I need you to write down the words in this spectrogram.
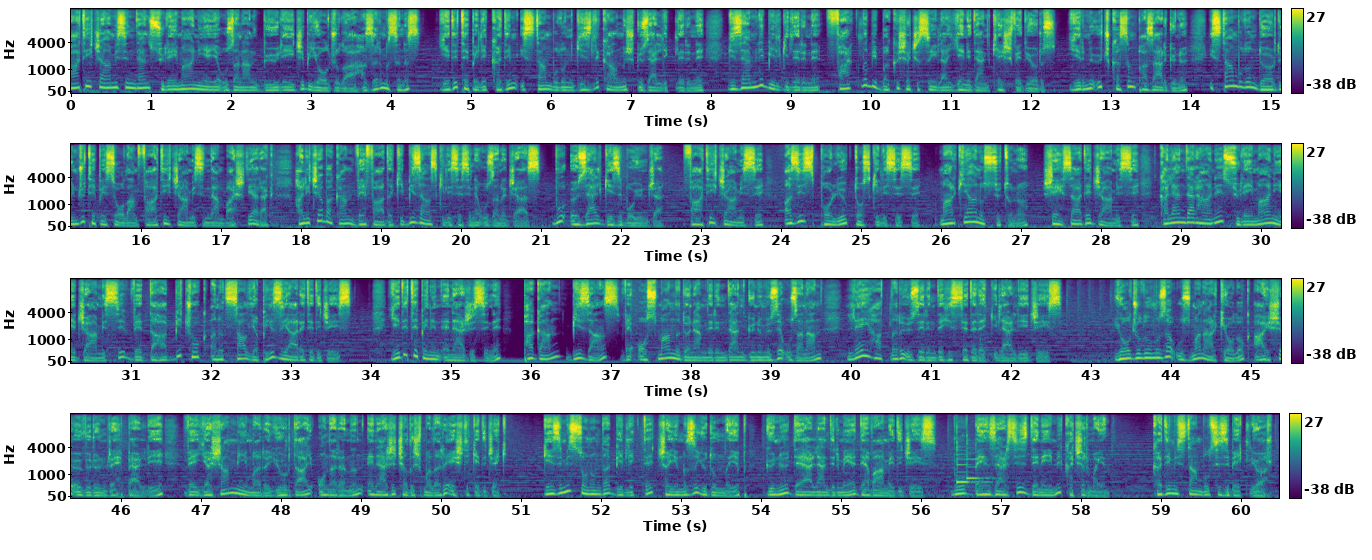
Fatih Camisi'nden Süleymaniye'ye uzanan büyüleyici bir yolculuğa hazır mısınız? Yeditepe'li kadim İstanbul'un gizli kalmış güzelliklerini, gizemli bilgilerini farklı bir bakış açısıyla yeniden keşfediyoruz. 23 Kasım Pazar günü İstanbul'un dördüncü tepesi olan Fatih Camisi'nden başlayarak Haliç'e bakan Vefa'daki Bizans Kilisesi'ne uzanacağız. Bu özel gezi boyunca Fatih Camisi, Aziz Polyuktos Kilisesi, Markianus Sütunu, Şehzade Camisi, Kalenderhane Süleymaniye Camisi ve daha birçok anıtsal yapıyı ziyaret edeceğiz. Yeditepe'nin enerjisini pagan, Bizans ve Osmanlı dönemlerinden günümüze uzanan ley hatları üzerinde hissederek ilerleyeceğiz. Yolculuğumuza uzman arkeolog Ayşe Övür'ün rehberliği ve yaşam mimarı Yurday Onaran'ın enerji çalışmaları eşlik edecek. Gezimiz sonunda birlikte çayımızı yudumlayıp günü değerlendirmeye devam edeceğiz. Bu benzersiz deneyimi kaçırmayın. Kadim İstanbul sizi bekliyor.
